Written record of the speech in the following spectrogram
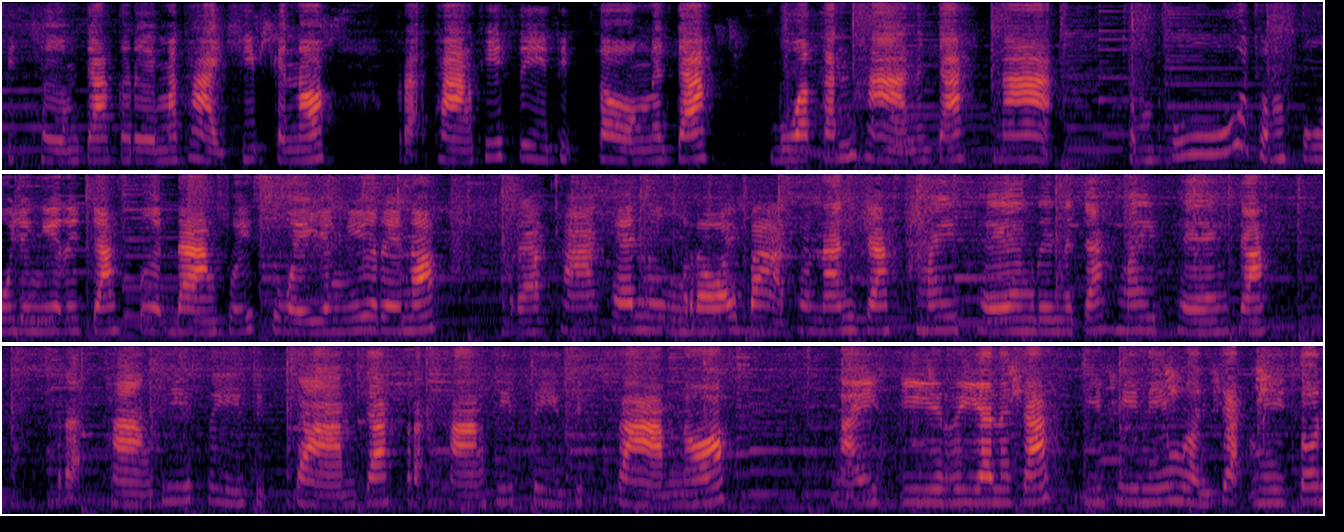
ปิดเทอมจ้ะก็เลยมาถ่ายคลิปกันเนาะกระถางที่ 42 นะจ๊ะบัวกันหานะจ๊ะหน้า มพูชมพูอย่างนี้เลยจ้ะเปิดด่างสวยๆอย่างนี้เลยเนาะราคาแค่ 100 บาทเท่านั้นจ้ะไม่แพงเลยนะจ๊ะไม่แพงจ้ะกระถางที่ 43จ้ะกระถางที่ 43 เนาะไนจีเรียนะจ๊ะ EP นี้เหมือนจะมีต้น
